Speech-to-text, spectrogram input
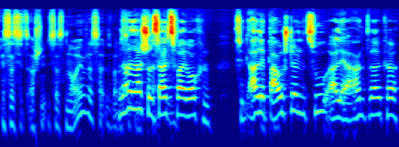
ist das jetzt auch schon, ist das neu oder war das Nein, nein, schon seit zwei Wochen. Sind alle Baustellen zu, alle Handwerker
